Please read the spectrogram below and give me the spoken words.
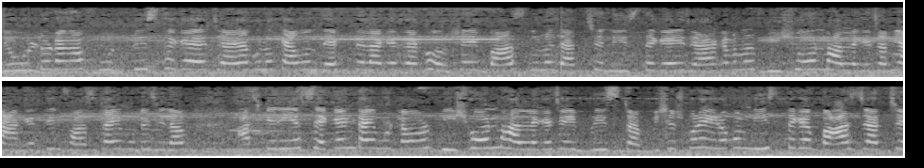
যে উল্টোডাঙ্গা ফুট ব্রিজ থেকে জায়গাগুলো কেমন দেখতে লাগে দেখো, সেই বাসগুলো যাচ্ছে নিচ থেকে। এই জায়গাটা আমার ভীষণ ভালো লেগেছে। আমি আগের দিন ফার্স্ট টাইম উঠেছিলাম, আজকে নিয়ে সেকেন্ড টাইম উঠলাম, আমার ভীষণ ভালো লেগেছে এই ব্রিজটা বিশেষ করে এরকম নিচ থেকে বাস যাচ্ছে,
